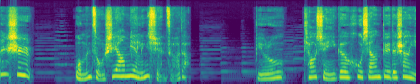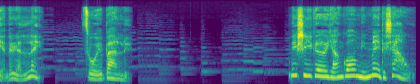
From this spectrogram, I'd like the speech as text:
但是，我们总是要面临选择的，比如挑选一个互相对得上眼的人类作为伴侣。那是一个阳光明媚的下午，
